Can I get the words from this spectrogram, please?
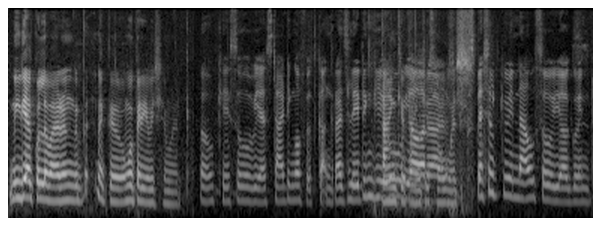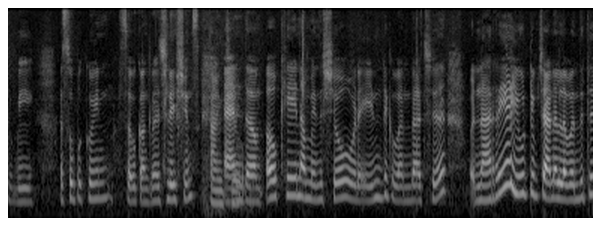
மீடியாக்குள்ளே வரங்கிறது எனக்கு ரொம்ப பெரிய விஷயமா இருக்குது Okay, so we are starting off with congratulating you. Thank you, thank You're you so much. Special queen now, so you are going to be a super queen. So congratulations. Thank you. And um, okay, நம்ம இந்த ஷோவோட எண்டுக்கு வந்தாச்சு நிறைய யூடியூப் சேனல்ல வந்துட்டு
